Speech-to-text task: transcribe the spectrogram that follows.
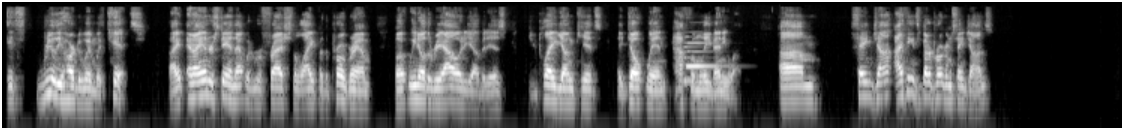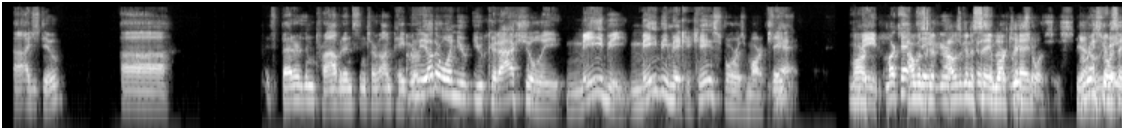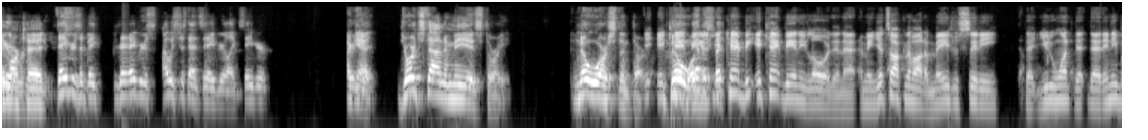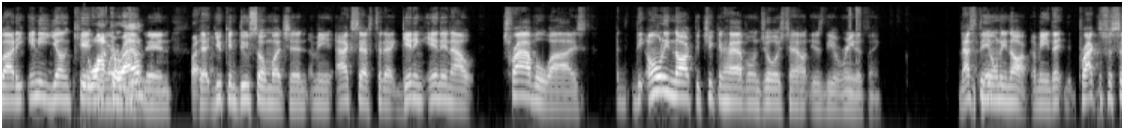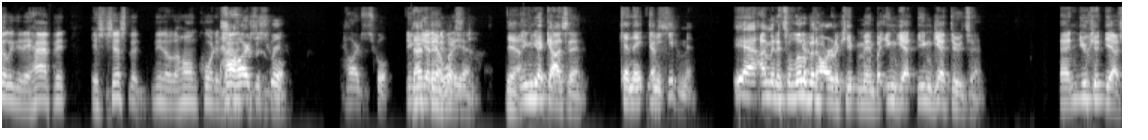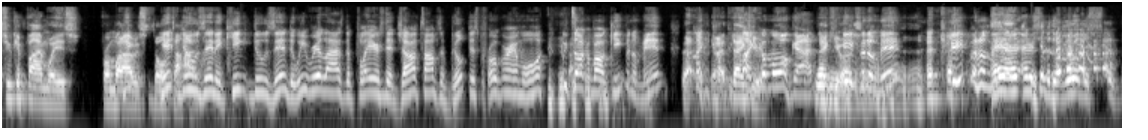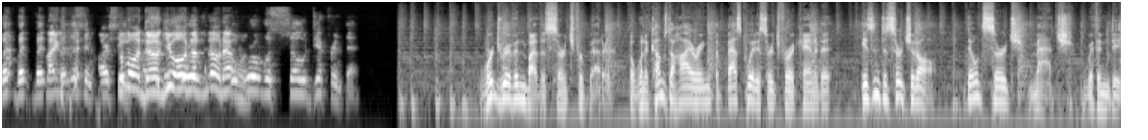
it's really hard to win with kids. Right. And I understand that would refresh the life of the program, but we know the reality of it is you play young kids, they don't win, half of them leave anyway. Um, St. John, I think it's a better program than St. John's. Uh, I just do. Uh, it's better than Providence in terms on I paper. mean, the other one you you could actually maybe maybe make a case for is Marquette. Xavier. Mark, Maybe. Marquette, I was Xavier, gonna, I was going to say Marquette. resources. Yeah, The I was gonna resources say Marquette. Xavier's a big Xavier's. I was just at Xavier, like Xavier. Again, good. Georgetown to me is three. No worse than third. It, it no can't be. Yeah, but- it can't be. It can't be any lower than that. I mean, you're talking about a major city that you want that, that anybody, any young kid, You walk around? in Right. that you can do so much in. I mean, access to that, getting in and out, travel wise. The only knock that you can have on Georgetown is the arena thing. That's the only knock. I mean, they practice facility, they have it. It's just that you know the home court. How advantage hard's of the school? How hard's the school? you can That- get yeah, anybody in. Yeah, You can get guys in. Can they? Can you keep them in? Yeah, I mean it's a little Yes. bit harder to keep them in, but you can get you can get dudes in, and you can yes, you can find ways from what I was told Get to dudes hire. in and keep dudes in. Do we realize the players that John Thompson built this program on? We talk about keeping them in. Like, good. Thank like, you. come on, guys. Thank you, Keeping Archie. them in. Keeping them I, in. I understand, but the world was. But but but, Like- but listen, RC. Come on, Doug. the You old world- enough to know that The one. world was so different then. We're driven by the search for better. But when it comes to hiring, the best way to search for a candidate isn't to search at all. Don't search match with Indeed.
